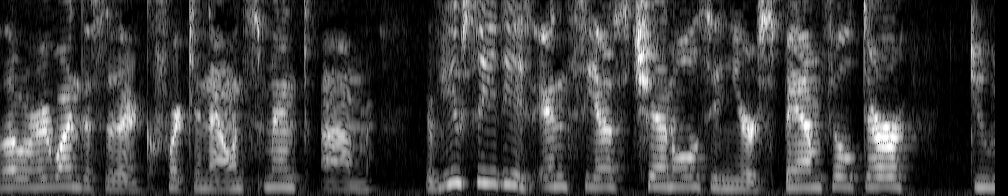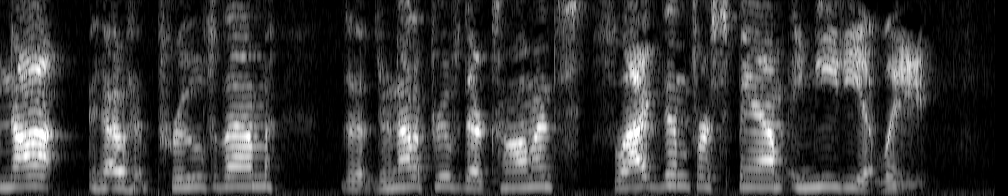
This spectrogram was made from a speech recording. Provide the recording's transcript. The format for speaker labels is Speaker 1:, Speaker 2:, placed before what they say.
Speaker 1: Hello everyone, this is a quick announcement. Um, if you see these NCS channels in your spam filter, do not approve them. The, do not approve their comments. Flag them for spam immediately.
